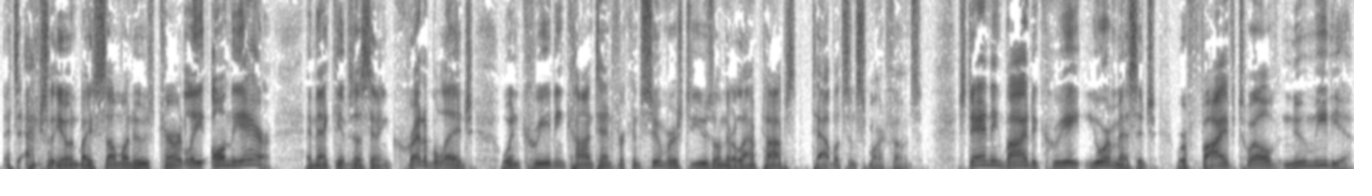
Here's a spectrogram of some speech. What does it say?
that's actually owned by someone who's currently on the air. And that gives us an incredible edge when creating content for consumers to use on their laptops, tablets, and smartphones. Standing by to create your message, we're 512 New Media,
